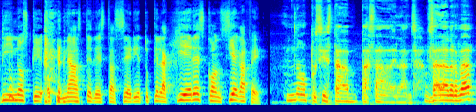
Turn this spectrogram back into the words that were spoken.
dinos qué opinaste de esta serie, tú que la quieres con ciega fe. No, pues sí está pasada de lanza. O sea, la verdad,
